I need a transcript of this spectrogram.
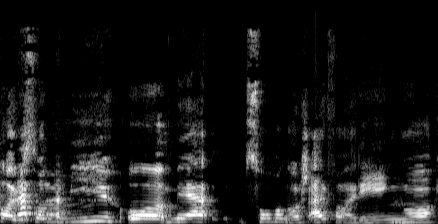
har jo så mye, og med så mange års erfaring, Mm. og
